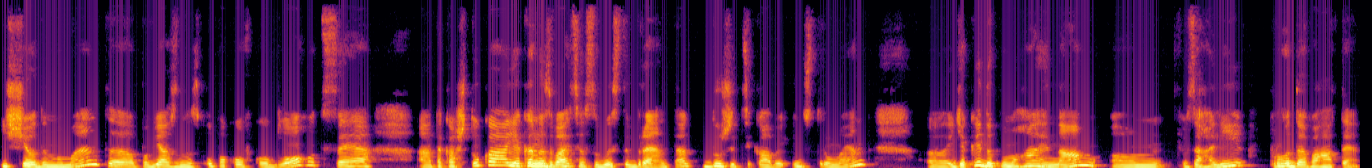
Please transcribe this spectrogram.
І ще один момент е, пов'язаний з упаковкою блогу. Це е, така штука, яка називається особистий бренд. Так? Дуже цікавий інструмент. е, який допомагає нам ем, взагалі продавати.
